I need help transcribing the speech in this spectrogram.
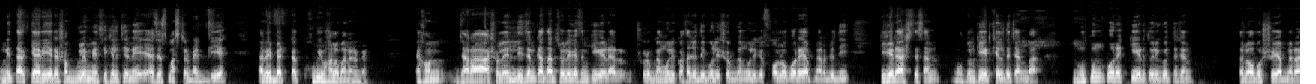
উনি তার ক্যারিয়ারে সবগুলো মেসি খেলছেন এই এস এস মাস্টার ব্যাট দিয়ে। আর এই ব্যাটটা খুবই ভালো মানের ব্যাট এখন যারা আসলে লিজেন্ড কাতার চলে গেছেন ক্রিকেটার, সৌরভ গাঙ্গুলির কথা যদি বলি, সৌরভ গাঙ্গুলিকে ফলো করে আপনারা যদি ক্রিকেটে আসতে চান, নতুন ক্রিকেট খেলতে চান বা নতুন করে ক্রিকেট তৈরি করতে চান, তাহলে অবশ্যই আপনারা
